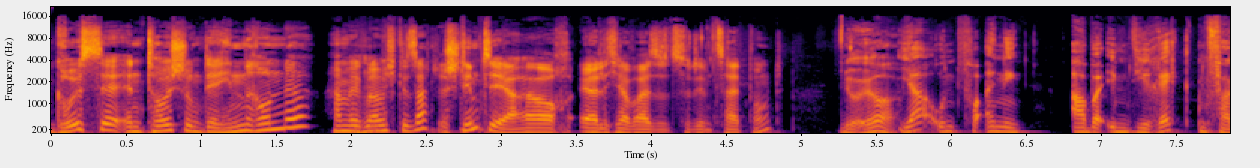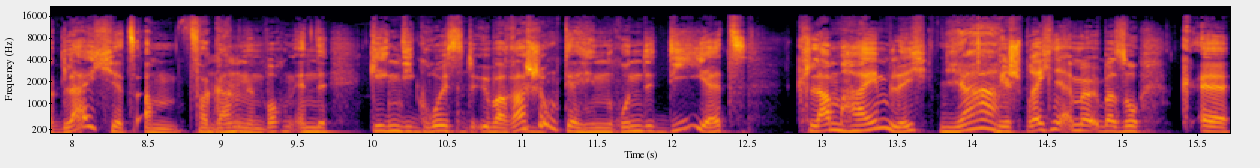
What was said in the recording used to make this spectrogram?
größte Enttäuschung der Hinrunde, haben wir, glaube ich, gesagt. Das stimmte ja auch ehrlicherweise zu dem Zeitpunkt. Ja, ja. Ja, und vor allen Dingen, aber im direkten Vergleich jetzt am vergangenen Wochenende gegen die größte Überraschung der Hinrunde, die jetzt klammheimlich. Ja. Wir sprechen ja immer über so äh,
